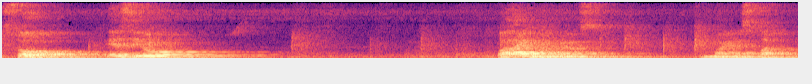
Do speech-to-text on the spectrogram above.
So a0 pi minus minus pi.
